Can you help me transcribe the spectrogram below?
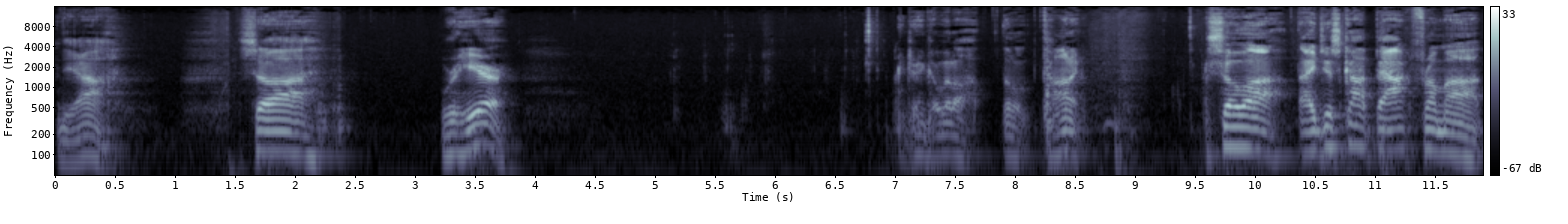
Yeah. So uh we're here. I drink a little little tonic. So uh, I just got back from uh,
